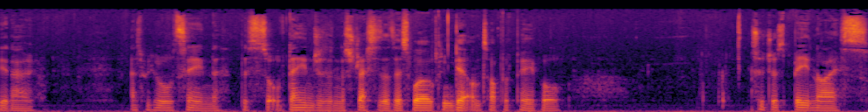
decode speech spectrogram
you know. As we've all seen, the, the sort of dangers and the stresses of this world can get on top of people. So just be nice.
